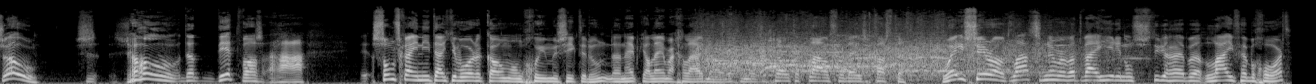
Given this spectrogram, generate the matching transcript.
Zo. Zo. Dat, dit was... Ah. Soms kan je niet uit je woorden komen om goede muziek te doen. Dan heb je alleen maar geluid nodig. En dat is een groot applaus voor deze gasten. Way Zero, het laatste nummer wat wij hier in onze studio hebben, live hebben gehoord.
